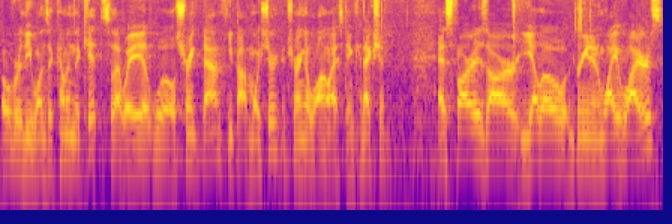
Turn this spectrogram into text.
over the ones that come in the kit, so that way it will shrink down, keep out moisture, ensuring a long lasting connection. As far as our yellow, green, and white wires,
